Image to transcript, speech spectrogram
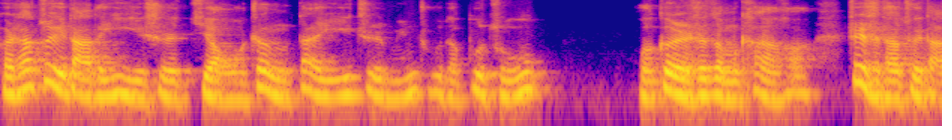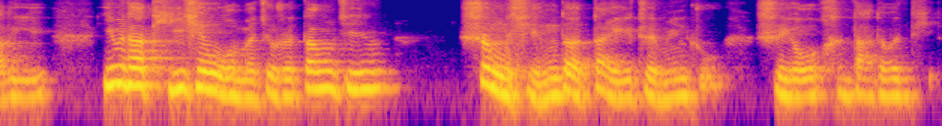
可是它最大的意义是矫正代议制民主的不足。我个人是这么看哈，这是它最大的意义，因为它提醒我们，就是当今盛行的代议制民主是有很大的问题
